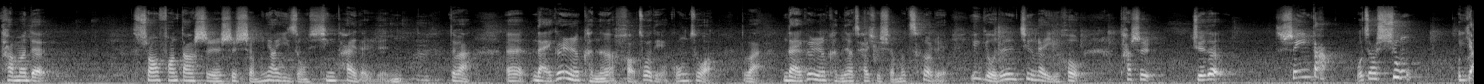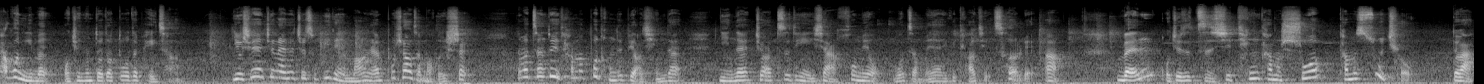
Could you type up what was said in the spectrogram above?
他们的。双方当事人是什么样一种心态的人，对吧？呃，哪个人可能好做点工作，对吧？哪个人可能要采取什么策略？因为有的人进来以后，他是觉得声音大，我只要凶，我压过你们，我就能得到多的赔偿。有些人进来呢，就是一脸茫然，不知道怎么回事。那么针对他们不同的表情的，你呢就要制定一下后面我怎么样一个调解策略啊？闻，我就是仔细听他们说，他们诉求。对吧？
